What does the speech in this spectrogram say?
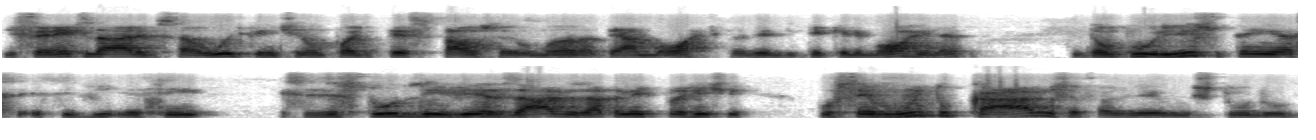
diferente da área de saúde, que a gente não pode testar um ser humano até a morte para ver de que, que ele morre, né, então por isso tem esse, esse esses estudos enviesados exatamente para a gente, por ser muito caro você fazer um estudo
